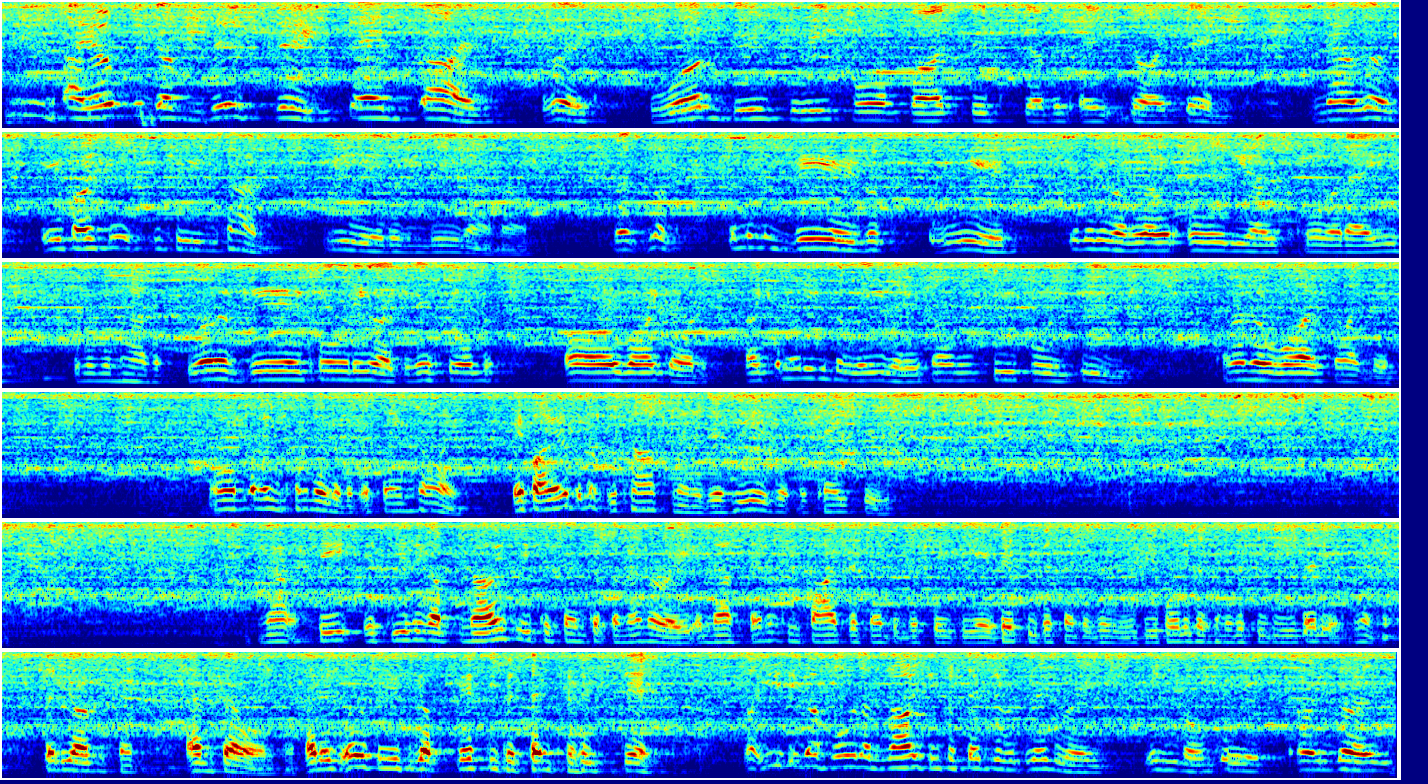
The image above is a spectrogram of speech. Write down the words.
I opened up this thing ten times. Look, one, two, three, four, five, six, seven, eight, nine, ten. Now look, if I switch between tabs, usually it doesn't do that much. But look, some of the videos look weird. Some of them have lower audio quality. Some of them have lower video quality, like this one. Oh my god, I can't even believe it. It's only 240p. I don't know why it's like this. Playing kind of them at the same time. If I open up the task manager, here's what the case is. Now, see, it's using up 90% of the memory, and now 75% of the CPU, 50% of the CPU, 40% of the CPU, 30%, 35%, and so on. And it's also using up 50% of its disk. Like, using up more than 90% of its memory. This is not good. Oh no.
